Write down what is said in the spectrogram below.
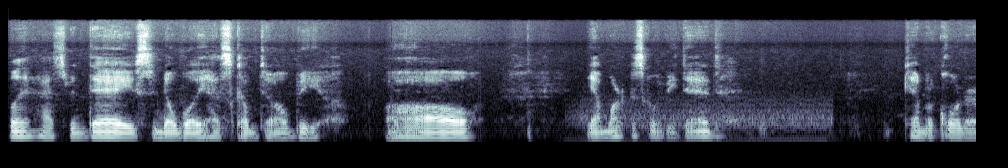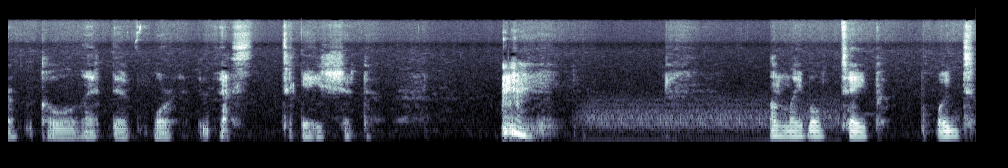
But it has been days nobody has come to help me. Oh. Yeah, Mark is going to be dead. Camcorder Collective for Investigation. Unlabeled tape. Point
